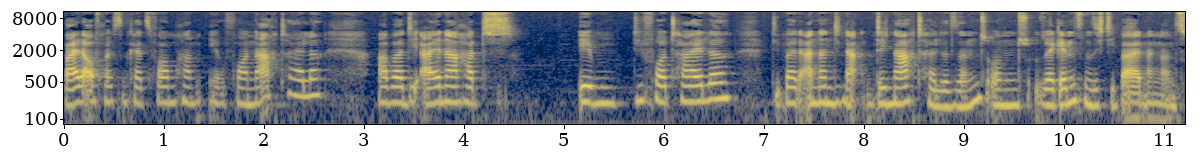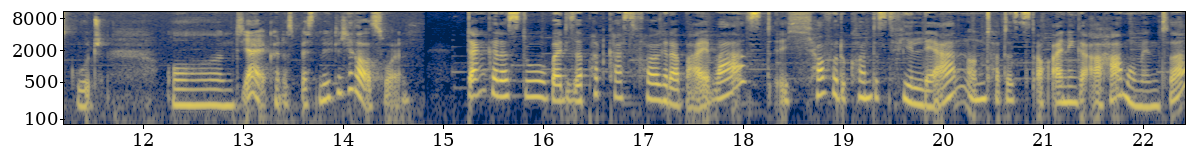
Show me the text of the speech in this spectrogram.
beide Aufmerksamkeitsformen haben ihre Vor- und Nachteile, aber die eine hat eben die Vorteile, die bei der anderen die, Na die Nachteile sind und so ergänzen sich die beiden dann ganz gut. Und ja, ihr könnt das bestmöglich herausholen. Danke, dass du bei dieser Podcast-Folge dabei warst. Ich hoffe, du konntest viel lernen und hattest auch einige Aha-Momente.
